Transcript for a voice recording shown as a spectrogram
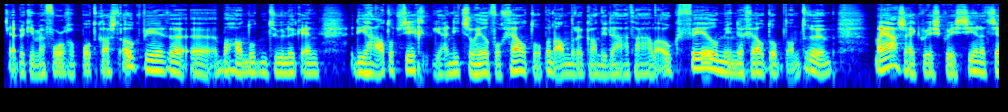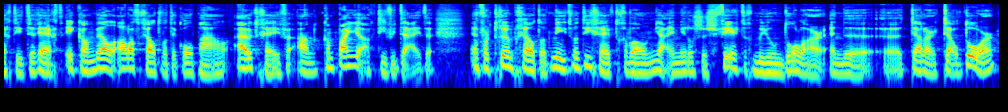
heb ik in mijn vorige podcast ook weer behandeld natuurlijk. En die haalt op zich ja, niet zo heel veel geld op. En andere kandidaten halen ook veel minder geld op dan Trump. Maar ja, zei Chris Christie, en dat zegt hij terecht, ik kan wel al het geld wat ik ophaal uitgeven aan campagneactiviteiten. En voor Trump geldt dat niet, want die geeft gewoon ja, inmiddels dus 40 miljoen dollar en de teller telt door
